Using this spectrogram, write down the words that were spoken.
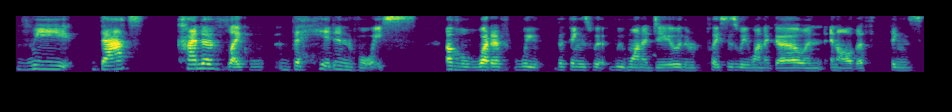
we that's kind of like the hidden voice of what if we the things we, we want to do the places we want to go and, and all the things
